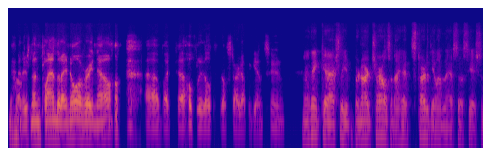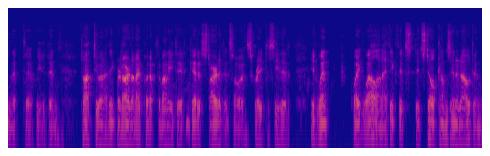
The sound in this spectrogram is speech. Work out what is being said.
no. and there's none planned that I know of right now, uh, but uh, hopefully they'll they'll start up again soon. I think uh, actually Bernard Charles and I had started the Alumni Association that uh, we had been talked to, and I think Bernard and I put up the money to get it started, and so it's great to see that it went quite well, and I think that it still comes in and out and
